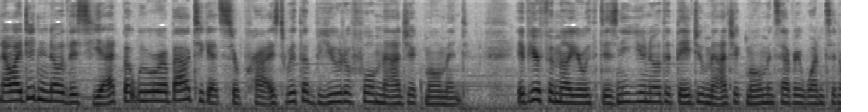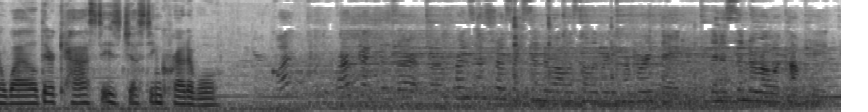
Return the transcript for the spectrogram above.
Now, I didn't know this yet, but we were about to get surprised with a beautiful magic moment. If you're familiar with Disney, you know that they do magic moments every once in a while. Their cast is just incredible. What? Perfect dessert for a princess just like Cinderella celebrating her birthday, then a Cinderella cupcake.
